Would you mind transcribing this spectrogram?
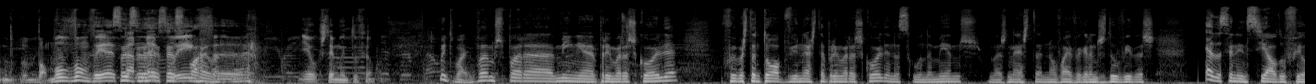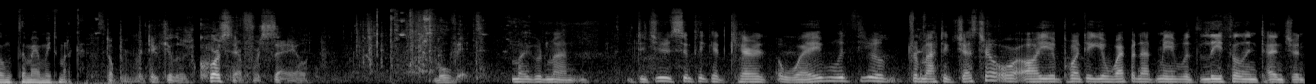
Bom, vão ver, está no Netflix. spoiler, é? Eu gostei muito do filme. Muito bem, vamos para a minha primeira escolha. Foi bastante óbvio nesta primeira escolha, na segunda menos, mas nesta não vai haver grandes dúvidas. É da cena inicial do filme, que também é muito marcante. Don't be ridiculous. Of course they're for sale. Move it. My good man, did you simply get carried away with your dramatic gesture, or are you pointing your weapon at me with lethal intention?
